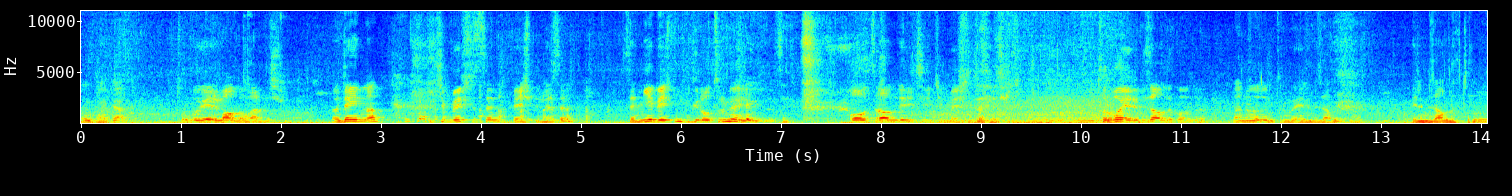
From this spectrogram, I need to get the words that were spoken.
Yapıyorsun kanka? Turboyu elime aldım kardeşim. Ödeyin lan. 2500 sen, 5000 de sen. Sen niye 5000 bugün oturmuyorsun ya sen? O oturalım dediği için 2500 ödeyecek. Turboyu elimize aldık oğlum. Lan oğlum turboyu elimize aldık lan. Elimize aldık turboyu.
